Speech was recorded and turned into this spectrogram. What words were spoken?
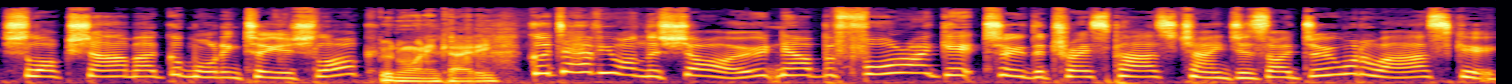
Shlok Sharma. Good morning to you, Shlok. Good morning, Katie. Good to have you on the show. Now, before I get to the trespass changes, I do want to ask you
